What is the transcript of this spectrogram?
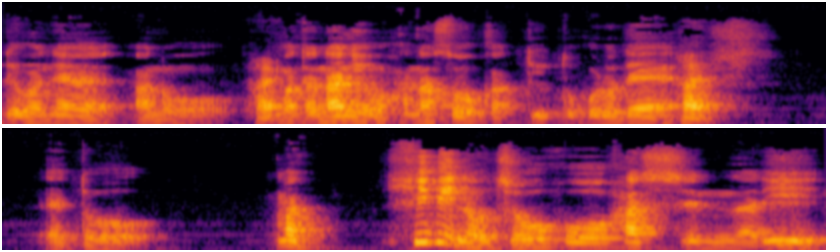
ではね、あの、はいまた何を話そうかっていうところで、はい。えっと、まあ、日々の情報発信なり、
